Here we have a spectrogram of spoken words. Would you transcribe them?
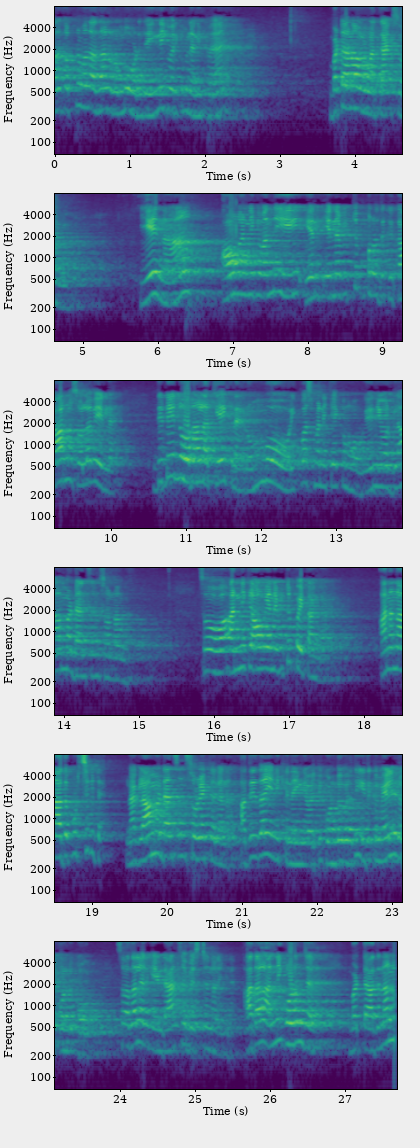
அதுக்கப்புறம் வந்து அதனால் ரொம்ப உடஞ்சேன். இன்றைக்கி வரைக்கும் நினைப்பேன். பட் ஆனால் அவங்களுக்கு நான் தேங்க்ஸ் சொல்லுவேன் ஏன்னா அவங்க அன்றைக்கி வந்து என் என்னை விட்டு போகிறதுக்கு காரணம் சொல்லவே இல்லை. திடீர்னு ஒரு நாள் நான் கேட்குறேன். ரொம்ப ரிக்வஸ்ட் பண்ணி கேட்கும் போது நீ ஒரு கிளாமர் டான்ஸ்னு சொன்னாங்க. ஸோ அன்னைக்கு அவங்க என்னை விட்டு போயிட்டாங்க. ஆனால் நான் அதை பிடிச்சிக்கிட்டேன். நான் கிளாமர் டான்ஸ்னு சொல்லிட்டு இல்லை அதுதான் இன்னைக்கு நான் இங்கே வரைக்கும் கொண்டு வருது. இதுக்கு மேலே இதை கொண்டு போகும். ஸோ அதால் எனக்கு என் டான்ஸை பெஸ்ட்டுன்னு நினைக்கிறேன். அதால் அன்னைக்கு உடஞ்சேன். பட் அதனால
